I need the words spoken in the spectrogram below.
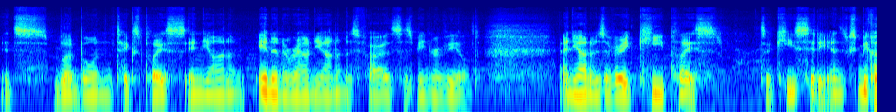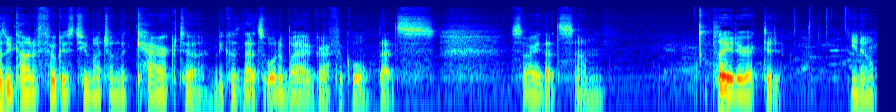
It's Bloodborne takes place in Yharnam, in and around Yharnam, as far as has been revealed. And Yharnam is a very key place a key city, and because we can't focus too much on the character, because that's autobiographical. That's sorry, that's um, player directed. You know,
